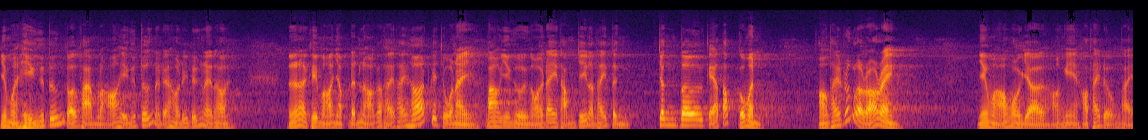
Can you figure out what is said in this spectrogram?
Nhưng mà hiện cái tướng cõi phàm là họ hiện cái tướng này để họ đi đứng này thôi. Nên là khi mà họ nhập định là họ có thể thấy hết cái chùa này, bao nhiêu người ngồi ở đây, thậm chí là thấy từng chân tơ kẻ tóc của mình. Họ thấy rất là rõ ràng. Nhưng mà họ không bao giờ họ nghe, họ thấy được ông thầy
